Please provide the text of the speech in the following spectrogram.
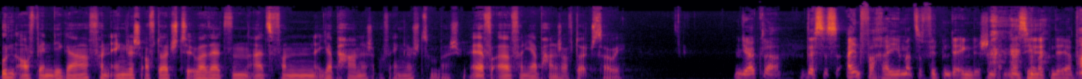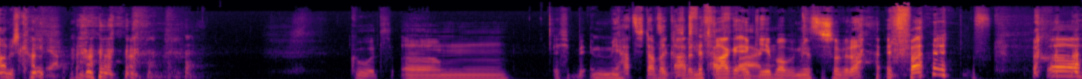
unaufwendiger, von Englisch auf Deutsch zu übersetzen, als von Japanisch auf Englisch zum Beispiel. Äh, äh, von Japanisch auf Deutsch, sorry. Ja, klar. Das ist einfacher, jemand zu finden, der Englisch kann, als jemanden, der Japanisch kann. Ja. Gut. Ähm, ich, mir hat sich dabei gerade eine Frage ergeben, aber mir ist es schon wieder entfallen. ah,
